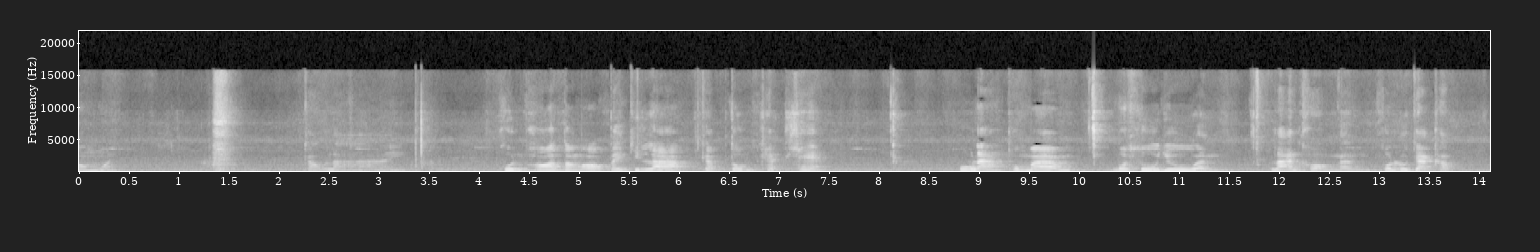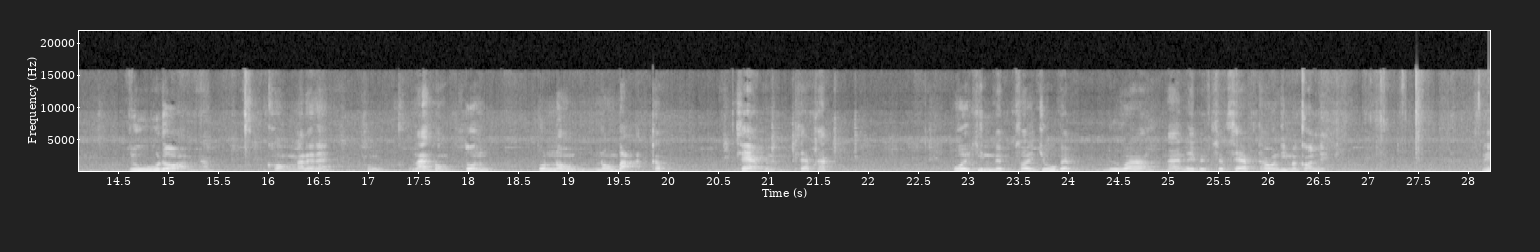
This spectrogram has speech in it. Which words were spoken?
ห้องหมวน เก่าร้าย คุณพ่อต้องออกไปกินลาบกับต้มแคบแคบผู้ลาบผมมาบดสู่อยู่อันร้านของอันคนรู้จักครับอยูอุดรครับ ของอะไรนะ ของร้านของต้น ต้นหน้องหน้องบาทกับแซบมันแซบคักโอ้ยกินแบบซอยจูแบบหรือว่าหน้าไหนแบบแซบๆเท่านี้มาก่อนเลย ใน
